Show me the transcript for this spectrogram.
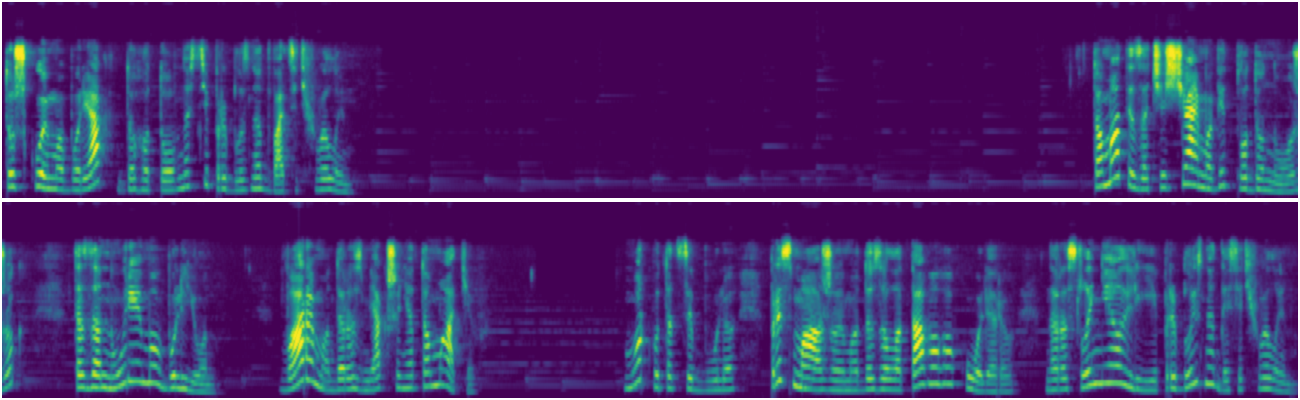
Тушкуємо буряк до готовності приблизно 20 хвилин. Томати зачищаємо від плодоножок та занурюємо в бульйон. Варимо до розм'якшення томатів. Моркву та цибулю присмажуємо до золотавого кольору на рослинній олії приблизно 10 хвилин.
